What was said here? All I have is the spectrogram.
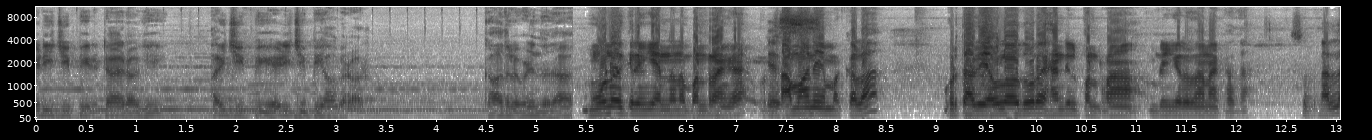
ஏடிஜிபி ரிட்டையர் ஆகி ஐஜிபி ஏடிஜிபி ஆகிறார். காதுல விழுந்ததா? மூணு இருக்கிறவங்க என்னென்ன பண்ணுறாங்க ஒரு சாமானிய மக்களாக ஒருத்தர் அதை எவ்வளோ தூரம் ஹேண்டில் பண்ணுறான் அப்படிங்கிறதான கதை. சூப்பர் நல்ல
